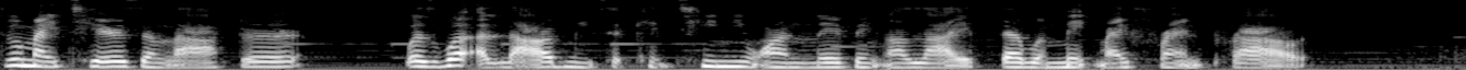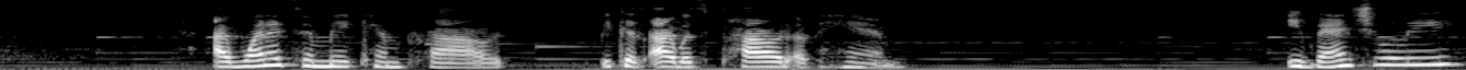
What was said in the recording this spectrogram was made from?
through my tears and laughter was what allowed me to continue on living a life that would make my friend proud. I wanted to make him proud because I was proud of him. Eventually,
